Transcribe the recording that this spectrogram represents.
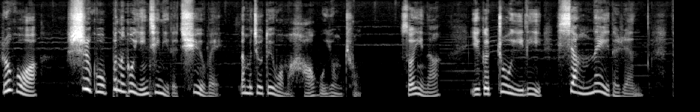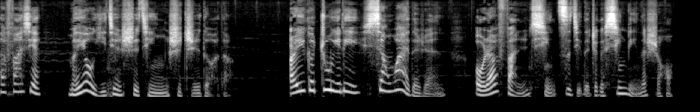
如果事故不能够引起你的趣味，那么就对我们毫无用处。所以呢，一个注意力向内的人，他发现。没有一件事情是值得的，而一个注意力向外的人，偶然反省自己的这个心灵的时候，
